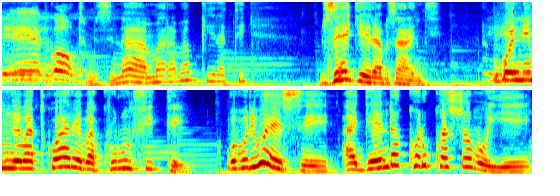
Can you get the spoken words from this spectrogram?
yego. Tumiza inama arababwira ati byegera byanjye ngo nimwe batware bakuru mfite. Ngo buri wese agende akora uko ashoboye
